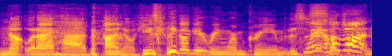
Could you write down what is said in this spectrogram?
Not what I had. I know. He's gonna go get ringworm cream. This is Wait, hold on.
